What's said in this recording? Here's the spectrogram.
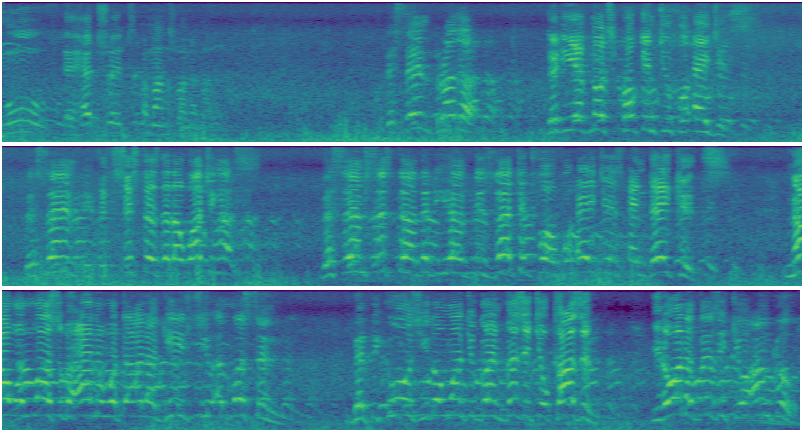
remove the hatred amongst one another. The same brother that you have not spoken to for ages. The same, if it's sisters that are watching us, the same sister that you have deserted for for ages and decades. Now Allah subhanahu wa ta'ala gives you a lesson that because you don't want to go and visit your cousin, you don't want to visit your uncle,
